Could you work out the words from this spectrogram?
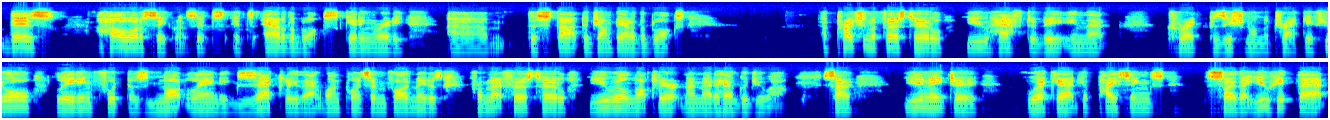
there's a whole lot of sequence. It's it's out of the blocks, getting ready, um, the start, the jump out of the blocks. Approaching the first hurdle, you have to be in that correct position on the track. If your leading foot does not land exactly that 1.75 meters from that first hurdle, you will not clear it no matter how good you are. So you need to work out your pacings so that you hit that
